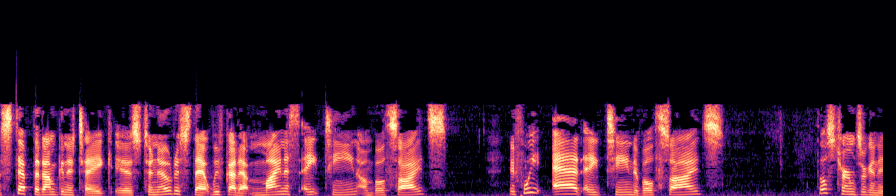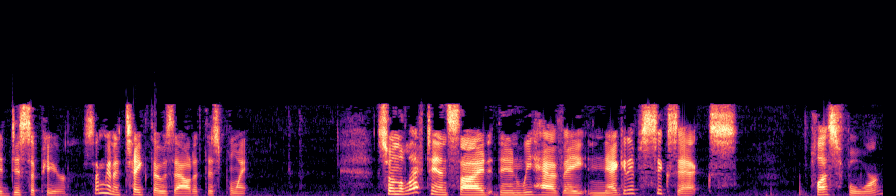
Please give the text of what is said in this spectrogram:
step that I'm going to take is to notice that we've got a minus 18 on both sides. If we add 18 to both sides, those terms are going to disappear. So I'm going to take those out at this point. So on the left-hand side, then we have a negative 6x plus 4.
